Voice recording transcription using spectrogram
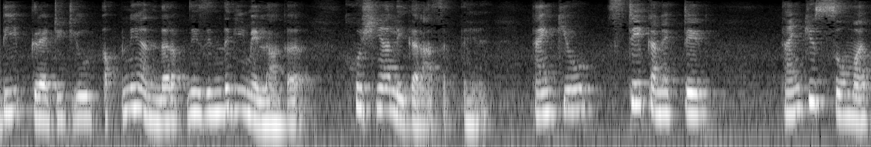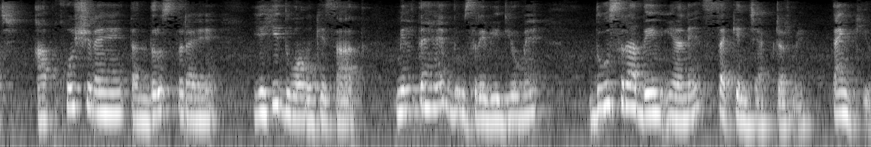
डीप ग्रेटिट्यूड अपने अंदर, अपनी ज़िंदगी में लाकर खुशियाँ लेकर आ सकते हैं। Thank you stay connected thank you so much आप खुश रहें, तंदुरुस्त रहें। यही दुआओं के साथ मिलते हैं दूसरे वीडियो में, दूसरा दिन यानी सेकेंड चैप्टर में। Thank you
